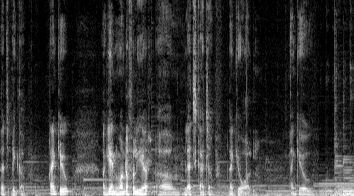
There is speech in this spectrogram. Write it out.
லெட்ஸ் ஸ்பீக் அப் தேங்க் again wonderful year. Um, let's catch up. Thank you all. Thank you.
